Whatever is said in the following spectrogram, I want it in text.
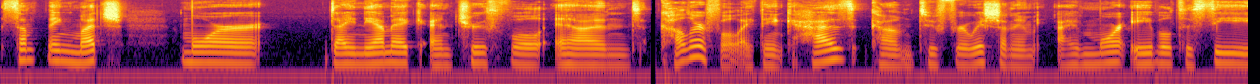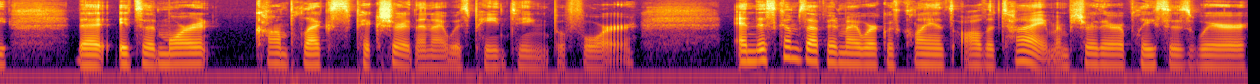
something much more dynamic and truthful and colorful i think has come to fruition and i'm more able to see that it's a more complex picture than i was painting before and this comes up in my work with clients all the time. I'm sure there are places where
